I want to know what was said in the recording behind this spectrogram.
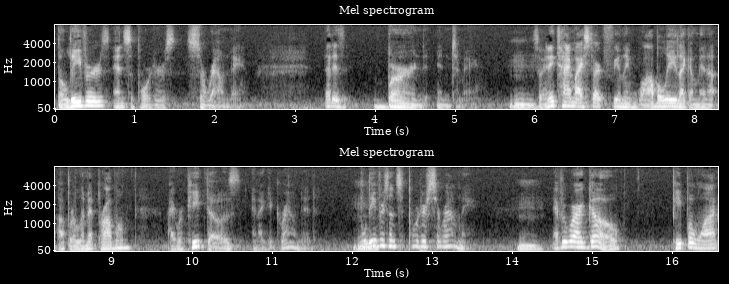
Believers and supporters surround me. That is burned into me. Mm. So anytime I start feeling wobbly, like I'm in an upper limit problem, I repeat those and I get grounded. Believers and supporters surround me. Everywhere I go, people want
